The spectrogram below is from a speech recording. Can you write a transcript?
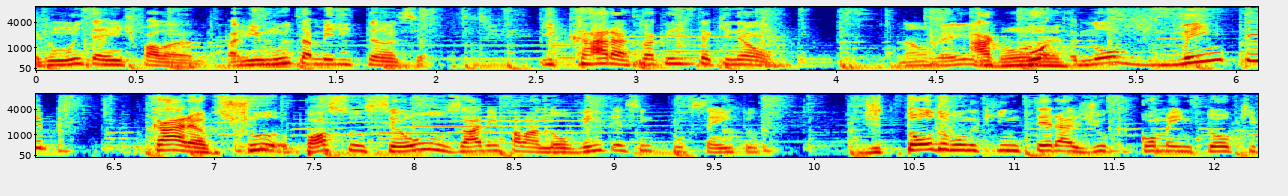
vir muita gente falando, vai vir muita militância. E, cara, tu acredita que não? Não veio? A bom, co- né? 90. Cara, eu posso ser ousado em falar 95% de todo mundo que interagiu, que comentou, que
